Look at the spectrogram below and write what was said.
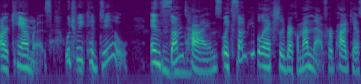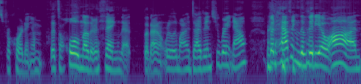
our cameras, which we could do. And mm-hmm. sometimes, like some people actually recommend that for podcast recording. And that's a whole nother thing that, that I don't really want to dive into right now. But having the video on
